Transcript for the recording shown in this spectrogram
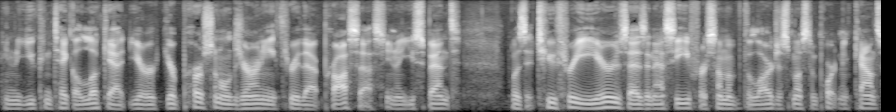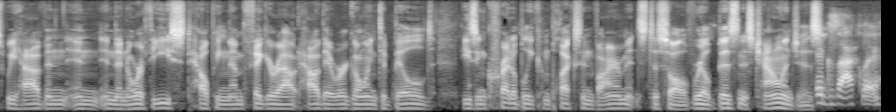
you know you can take a look at your your personal journey through that process. You know, you spent was it two three years as an SE for some of the largest, most important accounts we have in in in the Northeast, helping them figure out how they were going to build these incredibly complex environments to solve real business challenges Exactly.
